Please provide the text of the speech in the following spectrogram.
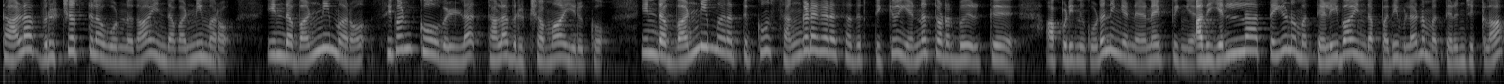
தல விருட்சத்தில் ஒன்று தான் இந்த வன்னி மரம். இந்த வன்னி மரம் சிவன் கோவிலில் தல விருட்சமாக இருக்கும். இந்த வன்னி மரத்துக்கும் சங்கடகர சதுர்த்திக்கும் என்ன தொடர்பு இருக்குது அப்படின்னு கூட நீங்கள் நினைப்பீங்க. அது எல்லாத்தையும் நம்ம தெளிவாக இந்த பதிவில் நம்ம தெரிஞ்சுக்கலாம்.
